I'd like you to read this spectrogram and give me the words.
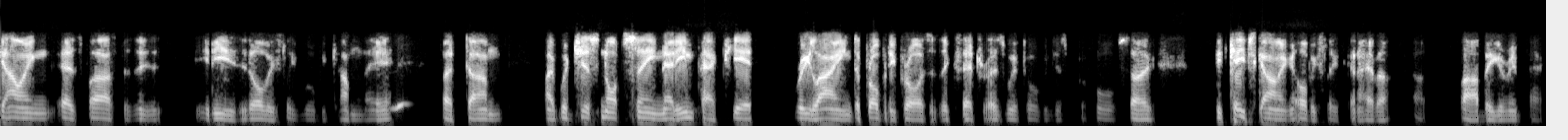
going as fast as it is, it obviously will become there. But um, we're just not seeing that impact yet, relaying to property prices, etc., as we are talking just before. So it keeps going. Obviously, it's going to have a, a far bigger impact.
